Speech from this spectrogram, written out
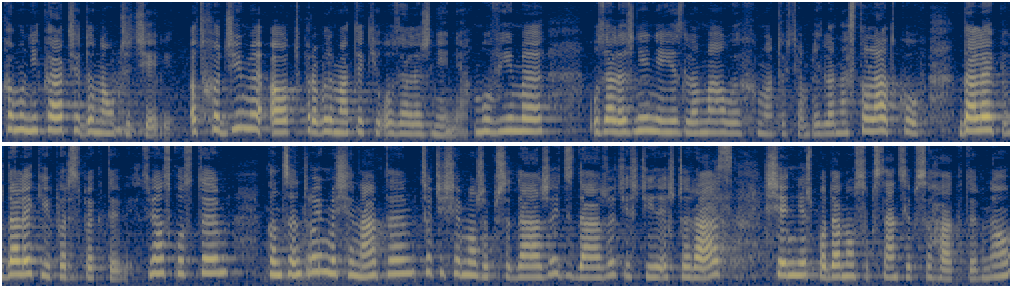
komunikacie do nauczycieli odchodzimy od problematyki uzależnienia. Mówimy, uzależnienie jest dla małych, znaczy chciałam powiedzieć, dla nastolatków dalek, w dalekiej perspektywie. W związku z tym koncentrujmy się na tym, co ci się może przydarzyć, zdarzyć, jeśli jeszcze raz sięgniesz po daną substancję psychoaktywną,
